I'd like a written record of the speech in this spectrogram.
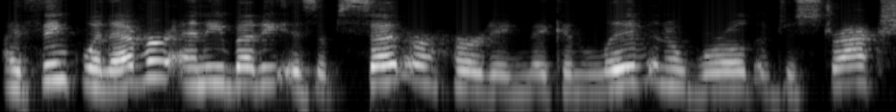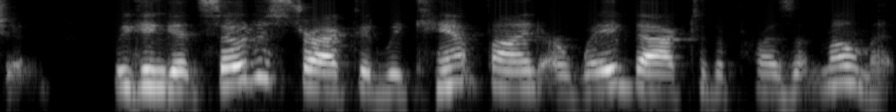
I think whenever anybody is upset or hurting, they can live in a world of distraction. We can get so distracted we can't find our way back to the present moment.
